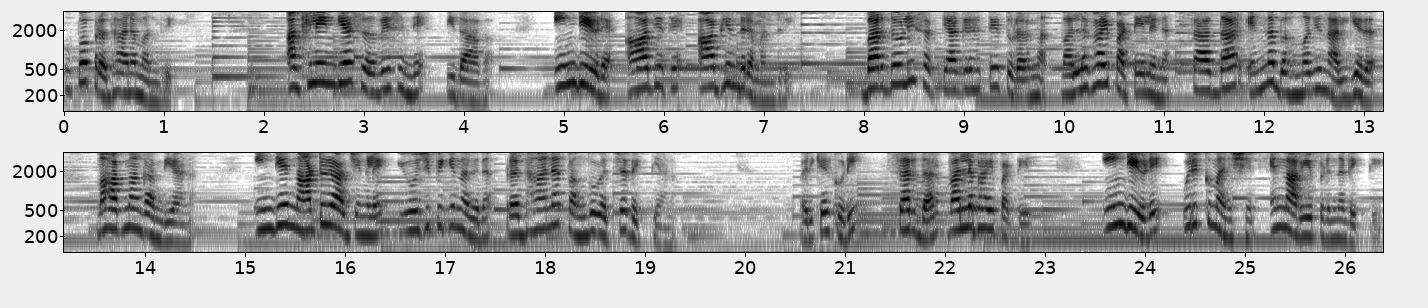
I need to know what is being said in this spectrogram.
ഉപപ്രധാനമന്ത്രി. അഖിലേന്ത്യാ സർവീസിന്റെ പിതാവ്. ഇന്ത്യയുടെ ആദ്യത്തെ ആഭ്യന്തരമന്ത്രി. ബർദോളി സത്യാഗ്രഹത്തെ തുടർന്ന് വല്ലഭായ് പട്ടേലിന് സർദാർ എന്ന ബഹുമതി നൽകിയത് മഹാത്മാഗാന്ധിയാണ്. ഇന്ത്യൻ നാട്ടുരാജ്യങ്ങളെ യോജിപ്പിക്കുന്നതിന് പ്രധാന പങ്കുവച്ച വ്യക്തിയാണ്. ഒരിക്കൽ കൂടി സർദാർ വല്ലഭായ് പട്ടേൽ ഇന്ത്യയുടെ ഉരുക്കു മനുഷ്യൻ എന്നറിയപ്പെടുന്ന വ്യക്തി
